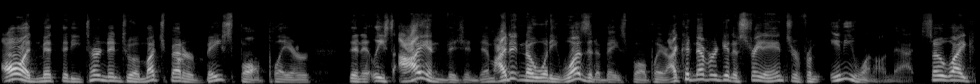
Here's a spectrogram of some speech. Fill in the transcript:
all admit that he turned into a much better baseball player than at least I envisioned him. I didn't know what he was at a baseball player. I could never get a straight answer from anyone on that. So like,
